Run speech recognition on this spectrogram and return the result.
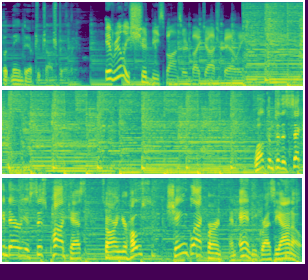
but named after Josh Bailey. It really should be sponsored by Josh Bailey. Welcome to the Secondary Assist Podcast, starring your hosts, Shane Blackburn and Andy Graziano.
